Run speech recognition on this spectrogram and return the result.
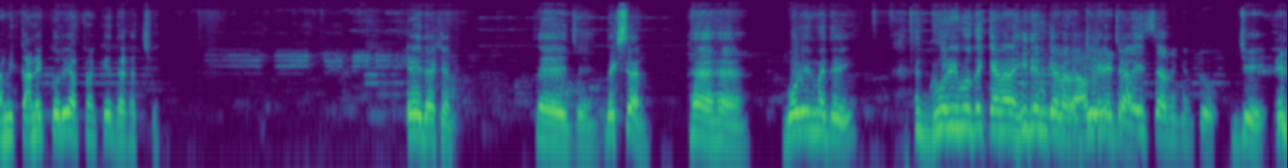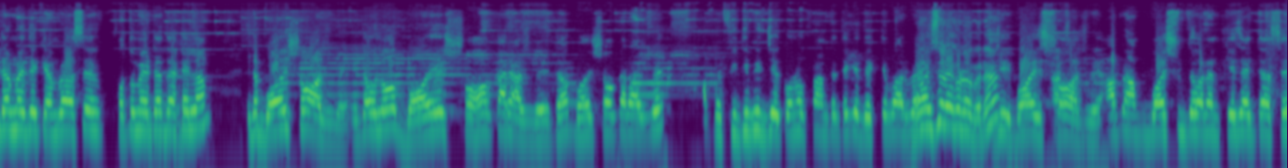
আমি কানেক্ট করে আপনাকে দেখাচ্ছি। এই দেখেন এই যে দেখছেন? হ্যাঁ হ্যাঁ গড়ির মধ্যেই ঘড়ির মধ্যে ক্যামেরা হিডেন ক্যামেরা। আমি কিন্তু। জি এটার মধ্যে ক্যামেরা আছে প্রথমে এটা দেখাইলাম এটা বয়স সহ আসবে। এটা হলো বয়স সহকারে আসবে এটা বয়স সহকারে আসবে। আপনি পৃথিবীর যে কোনো প্রান্ত থেকে দেখতে পারবেন। ভয়েসও রেকর্ড হবে না? জি বয়স সহ আচ্ছা। আসবে। আপনি বয়স শুনতে পারেন কে যাইতে আছে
